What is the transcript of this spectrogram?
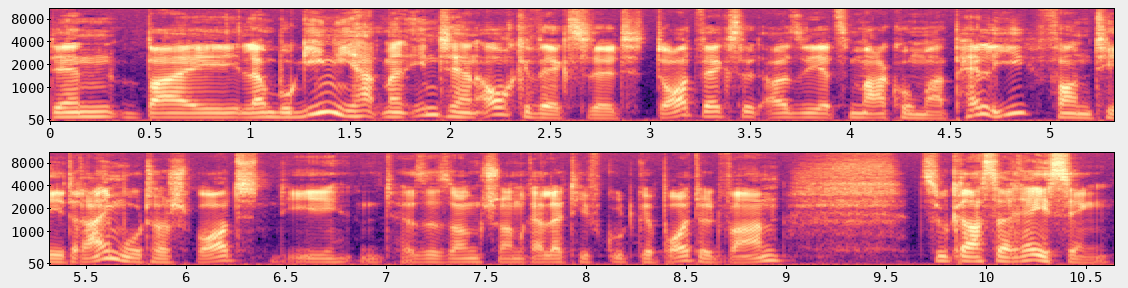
denn bei Lamborghini hat man intern auch gewechselt. Dort wechselt also jetzt Marco Mappelli von T3 Motorsport, die in der Saison schon relativ gut gebeutelt waren, zu Grasser Racing.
